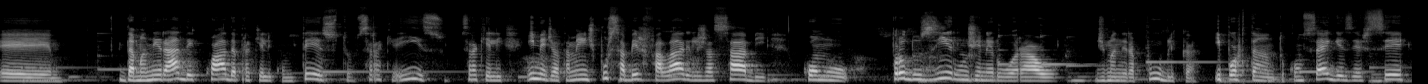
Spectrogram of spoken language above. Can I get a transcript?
é, da maneira adequada para aquele contexto? Será que é isso? Será que ele imediatamente, por saber falar, ele já sabe como produzir um gênero oral de maneira pública e, portanto, consegue exercer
